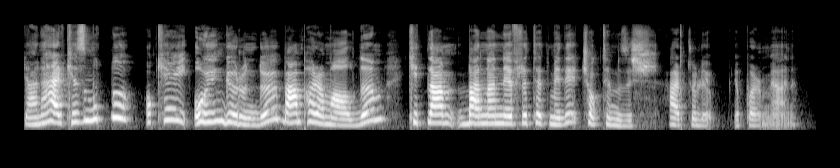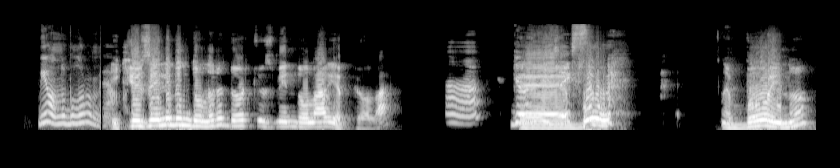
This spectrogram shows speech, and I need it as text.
yani herkes mutlu. Okey oyun göründü. Ben paramı aldım. Kitlem benden nefret etmedi. Çok temiz iş. Her türlü yaparım yani. Bir yolunu bulurum ya. 250 bin doları 400 bin dolar yapıyorlar. Ha, Görmeyeceksin. Ee, bu-? Bu oyunu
